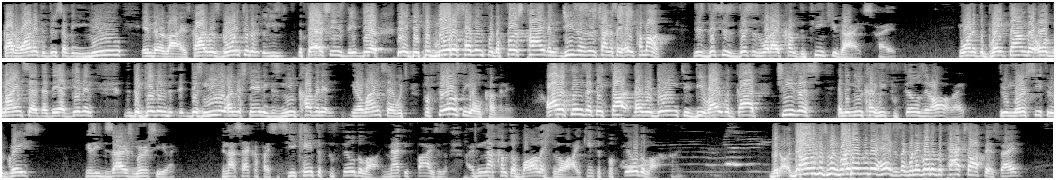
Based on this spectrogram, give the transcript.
God wanted to do something new in their lives. God was going to the, the Pharisees. They, they, they take notice of him for the first time and Jesus is trying to say, hey, come on. This, this is, this is what I've come to teach you guys, right? He wanted to break down their old mindset that they had given, they given this new understanding, this new covenant, you know, mindset, which fulfills the old covenant. All the things that they thought that were doing to be right with God, Jesus and the new covenant, He fulfills it all, right? Through mercy, through grace, because He desires mercy, right? And not sacrifices. He came to fulfill the law. In Matthew 5, He says, I did not come to abolish the law. He came to fulfill the law. Right? But all of this went right over their heads. It's like when I go to the tax office, right?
